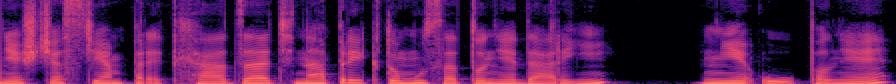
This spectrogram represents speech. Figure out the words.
nešťastiam predchádzať. Napriek tomu sa to nedarí, nie úplne.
